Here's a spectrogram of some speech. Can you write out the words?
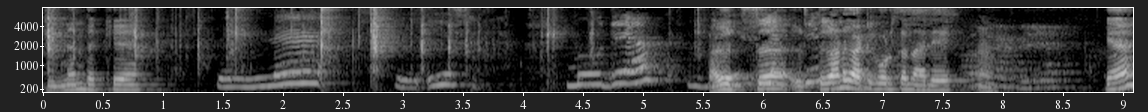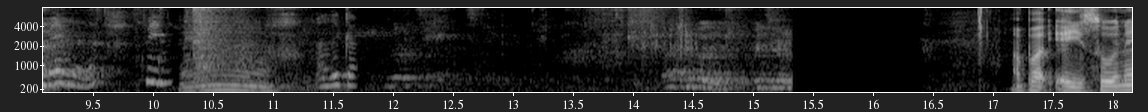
പിന്നെന്തൊക്കെ? പിന്നെ അത് എടുത്ത് എടുത്തുകാണ്ട് കാട്ടി കൊടുക്കുന്നാലേ ഏ? അപ്പോൾ എയ്സൂന്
